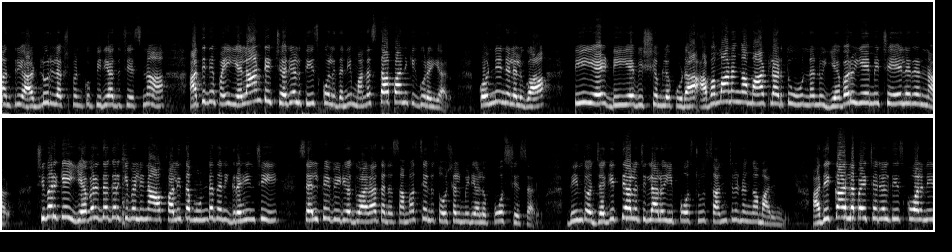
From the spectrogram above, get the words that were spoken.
మంత్రి అడ్లూరి లక్ష్మణ్కు ఫిర్యాదు చేసినా అతనిపై ఎలాంటి చర్యలు తీసుకోలేదని మనస్తాపానికి గురయ్యారు. కొన్ని నెలలుగా టీఏడీఏ విషయంలో కూడా అవమానంగా మాట్లాడుతూ నన్ను ఎవరు ఏమి చేయలేరన్నారు. చివరికి ఎవరి దగ్గరికి వెళ్ళినా ఫలితం ఉండదని గ్రహించి సెల్ఫీ వీడియో ద్వారా తన సమస్యను సోషల్ మీడియాలో పోస్ట్ చేశారు. దీంతో జగిత్యాల జిల్లాలో ఈ పోస్టు సంచలనంగా మారింది. అధికారులపై చర్యలు తీసుకోవాలని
